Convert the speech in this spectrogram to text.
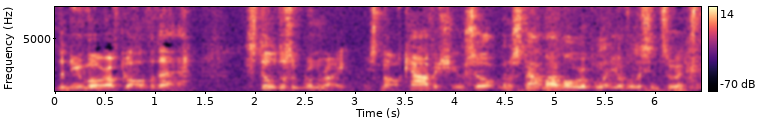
the new mower I've got over there still doesn't run right it's not a carb issue. So I'm going to start my mower up and let you have a listen to it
